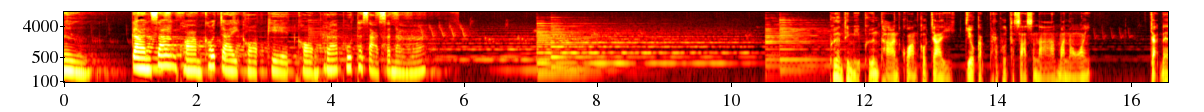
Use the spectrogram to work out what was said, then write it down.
1. การสร้างความเข้าใจขอบเขตของพระพุทธศาสนา เพื่อนที่มีพื้นฐานความเข้าใจเกี่ยวกับพระพุทธศาสนามาน้อย จะได้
